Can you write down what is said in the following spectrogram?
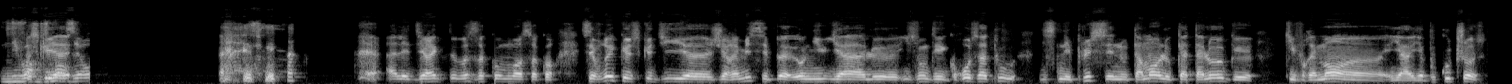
Niveau parce que zéro. Allez, directement, ça commence encore. C'est vrai que ce que dit euh, Jérémy, c'est il y a le, ils ont des gros atouts Disney c'est notamment le catalogue euh, qui vraiment, euh, il y a beaucoup de choses.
